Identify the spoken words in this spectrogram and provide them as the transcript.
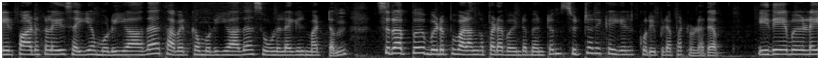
ஏற்பாடுகளை செய்ய முடியாத தவிர்க்க முடியாத சூழ்நிலையில் மட்டும் சிறப்பு விடுப்பு வழங்கப்பட வேண்டும் என்றும் சுற்றறிக்கையில் குறிப்பிடப்பட்டுள்ளது. இதேவேளை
